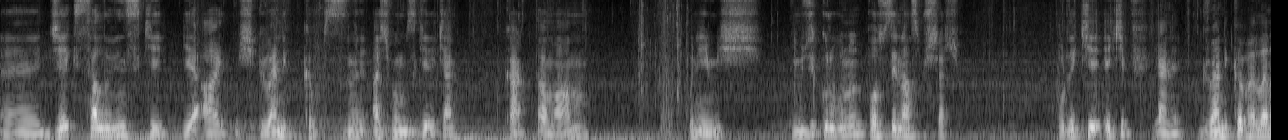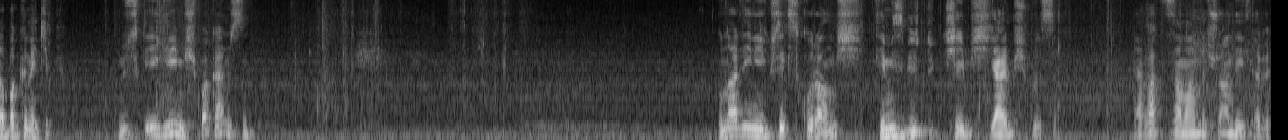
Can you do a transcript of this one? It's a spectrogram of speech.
Ee, Jack Salavinsky'ye aitmiş. Güvenlik kapısını açmamız gereken kart. Tamam. Bu neymiş? Müzik grubunun posterini asmışlar. Buradaki ekip yani güvenlik kameralarına bakan ekip müzikle ilgiliymiş. Bakar mısın? Bunlar da yine yüksek skor almış. Temiz bir şeymiş, yermiş burası. Yani vakti zamanında şu an değil tabi.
